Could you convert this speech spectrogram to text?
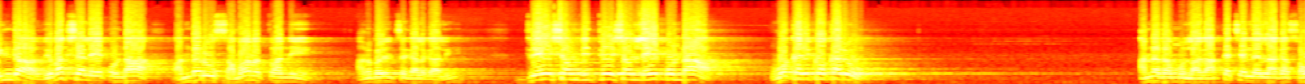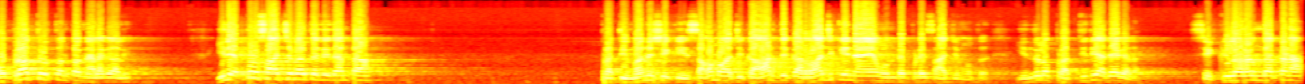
లింగ వివక్ష లేకుండా అందరూ సమానత్వాన్ని అనుభవించగలగాలి. ద్వేషం విద్వేషం లేకుండా ఒకరికొకరు అన్నదమ్ముల్లాగా అక్క చెల్లెల్లాగా సౌభ్రాతృత్వంతో మెలగాలి. ఇది ఎప్పుడు సాధ్యమవుతుంది ఇదంతా? ప్రతి మనిషికి సామాజిక ఆర్థిక రాజకీయ న్యాయం ఉండేప్పుడే సాధ్యమవుతుంది. ఇందులో ప్రతిదీ అదే కదా. సెక్యులర్ ఉంది అక్కడ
